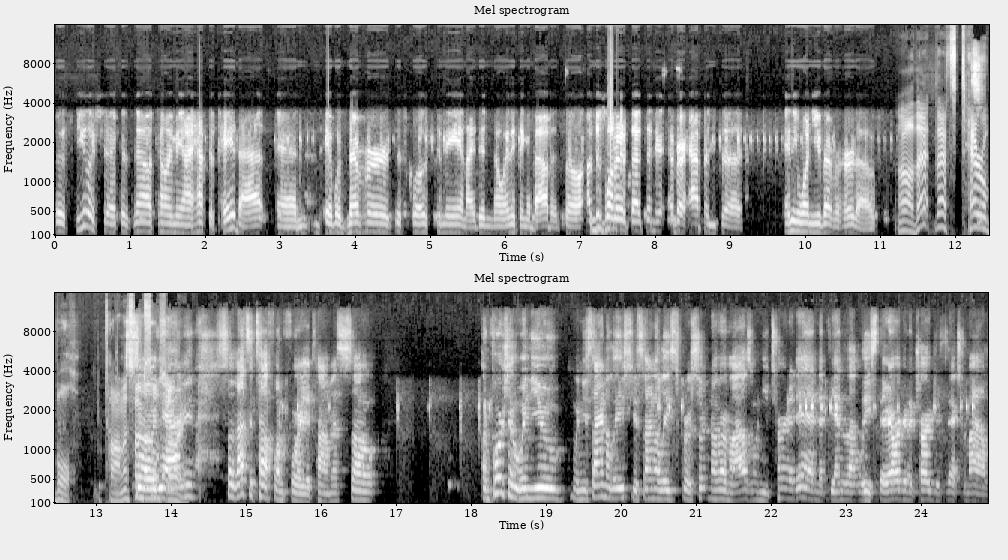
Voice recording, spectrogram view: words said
the dealership is now telling me I have to pay that, and it was never disclosed to me, and I didn't know anything about it. So I'm just wondering if that's any, ever happened to anyone you've ever heard of. Oh, that that's terrible, Thomas. So, I'm so yeah, sorry. I mean, so that's a tough one for you, Thomas. So unfortunately, when you when you sign a lease, you sign a lease for a certain number of miles. When you turn it in at the end of that lease, they are going to charge you for the extra miles.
